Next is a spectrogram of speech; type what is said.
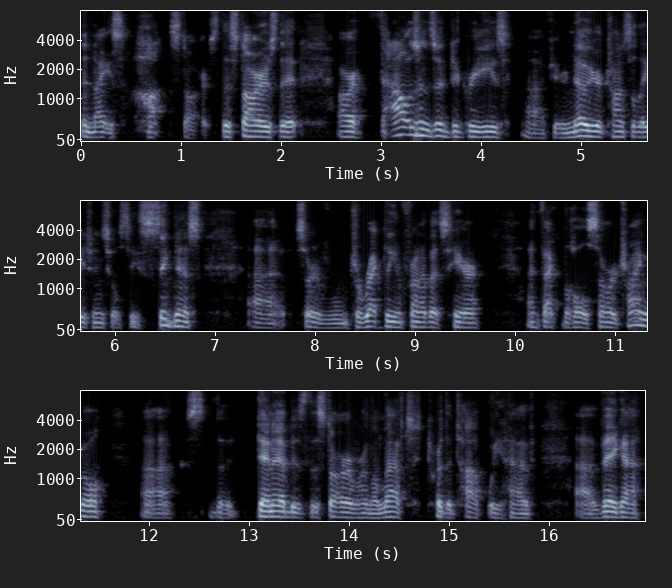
the nice hot stars, the stars that are thousands of degrees. Uh, if you know your constellations, you'll see Cygnus uh, sort of directly in front of us here. In fact, the whole summer triangle, uh, the Deneb is the star over on the left. Toward the top, we have uh, Vega,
